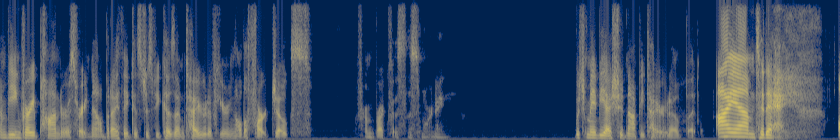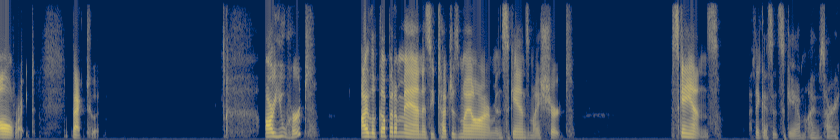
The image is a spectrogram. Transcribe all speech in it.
i'm being very ponderous right now but i think it's just because i'm tired of hearing all the fart jokes from breakfast this morning which maybe i should not be tired of but i am today all right back to it are you hurt I look up at a man as he touches my arm and scans my shirt. Scans. I think I said scam. I'm sorry.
